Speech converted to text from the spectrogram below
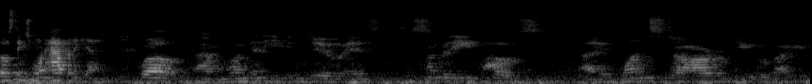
those things won't happen again. Well, um, one thing that you can do is, is if somebody posts a one star review about you,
